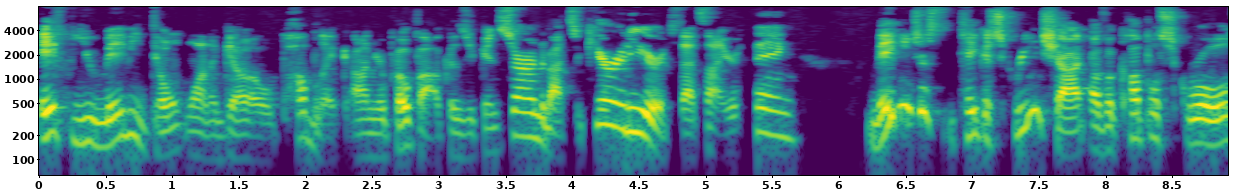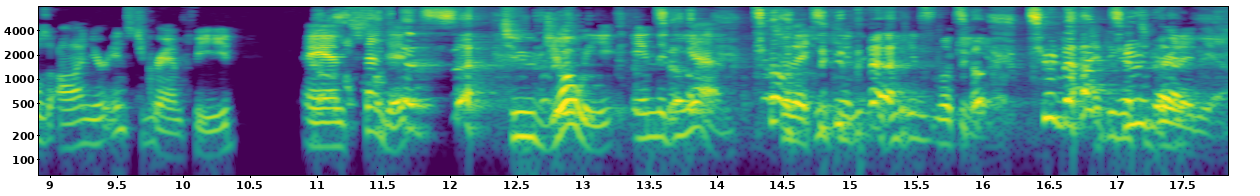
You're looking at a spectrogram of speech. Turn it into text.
if you maybe don't want to go public on your profile because you're concerned about security or it's that's not your thing, maybe just take a screenshot of a couple scrolls on your Instagram feed and send it to Joey in the DM so that he can that. he can look don't, at you. Do not I think do that's a that. great idea.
